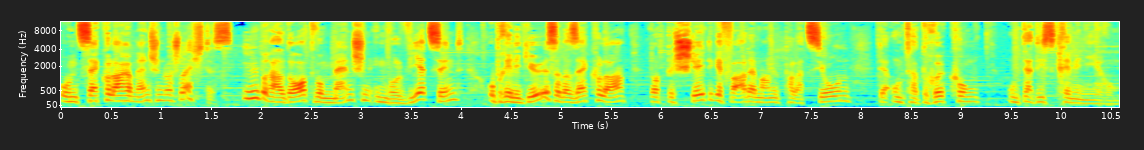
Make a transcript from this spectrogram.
und säkulare Menschen nur Schlechtes. Überall dort, wo Menschen involviert sind, ob religiös oder säkular, dort besteht die Gefahr der Manipulation, der Unterdrückung und der Diskriminierung.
